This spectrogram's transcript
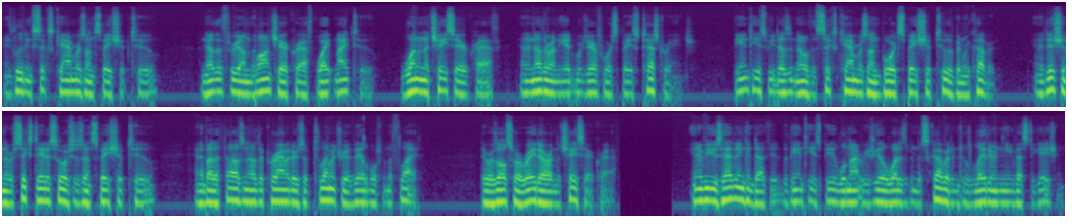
including six cameras on Spaceship Two, another three on the launch aircraft White Knight 2, one on a chase aircraft, and another on the Edwards Air Force Base test range. The NTSB doesn't know if the six cameras on board Spaceship Two have been recovered. In addition, there were six data sources on Spaceship Two, and about a thousand other parameters of telemetry available from the flight. There was also a radar in the chase aircraft. Interviews have been conducted, but the NTSB will not reveal what has been discovered until later in the investigation.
